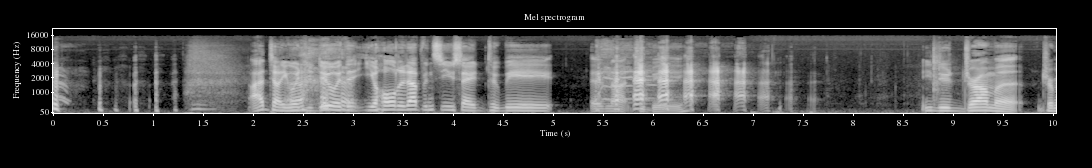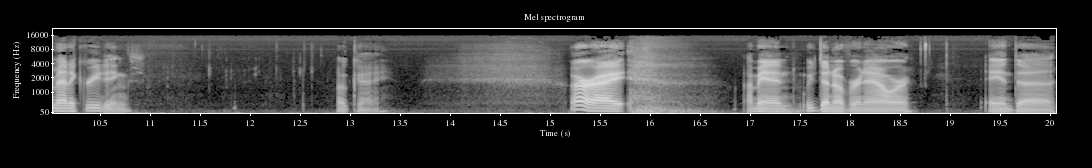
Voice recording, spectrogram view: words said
I'd tell you what you do with it. You hold it up and see you say to be and not to be. You do drama, dramatic readings. Okay. All right. I mean, we've done over an hour, and uh,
